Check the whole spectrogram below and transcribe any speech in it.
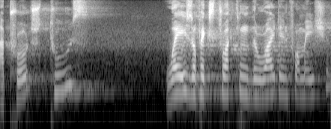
Approach, tools, ways of extracting the right information?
